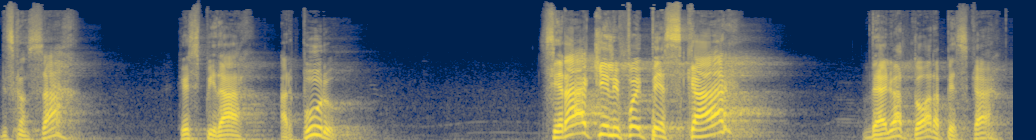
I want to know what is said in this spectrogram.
Descansar? Respirar ar puro? Será que ele foi pescar? Velho adora pescar.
